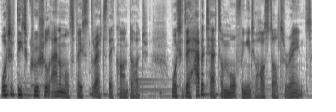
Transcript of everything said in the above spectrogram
What if these crucial animals face threats they can't dodge? What if their habitats are morphing into hostile terrains,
